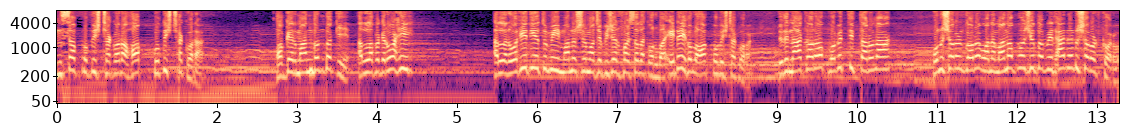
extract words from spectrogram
ইনসাফ প্রতিষ্ঠা করা, হক প্রতিষ্ঠা করা। হকের মানদণ্ড কি? আল্লাহ পাকের ওয়াহি। আল্লাহর ওয়াহি দিয়ে তুমি মানুষের মাঝে বিচার ফয়সালা করবা। এটাই হলো হক প্রতিষ্ঠা করা। যদি না করো, প্রবৃত্তির তারা অনুসরণ করো মানে মানব বিধান অনুসরণ করো,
